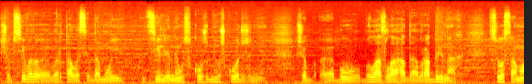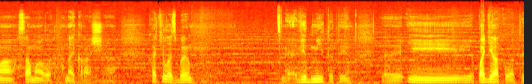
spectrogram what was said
щоб всі верталися домой цілі неушкоджені, щоб е, була злагода в родинах, самого, самого найкращого. Хотілося б відмітити і подякувати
